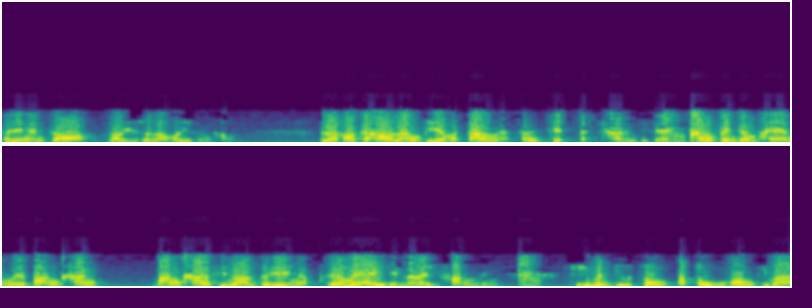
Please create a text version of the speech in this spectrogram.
ถ้าอย่างนั้นก็เราอยู่ส่วนเราเขาอยู่ส่วนเขา แล้วเขาก็เอาลังเบียร์มาตั้งอะตั้งเจ็ดแปดชั้นพี่แจ๊คตั้งเป็นกำแพงเลยบางข้างบางข้างที่นอนตัวเองอะเพื่อไม่ให้เห็นอะไรอีกฝั่งหนึ่งครับ ที่มันอยู่ตรงประตูห้องที่ว่า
